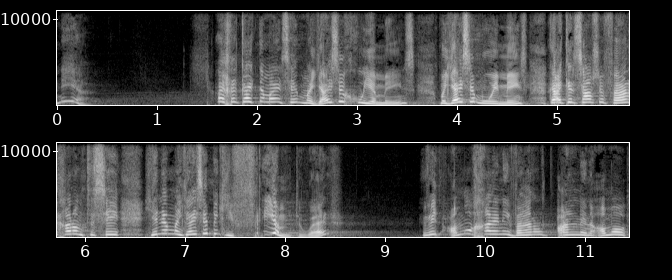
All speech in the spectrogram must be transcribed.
Nee. Hy gaan kyk na my en sê, "Maar jy's 'n goeie mens, maar jy's 'n mooi mens." Kyk, ek kan selfs so ver gaan om te sê, "Jene, maar jy's 'n bietjie vreemd, hoor?" Jy weet almal gaan in die wêreld aan en almal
